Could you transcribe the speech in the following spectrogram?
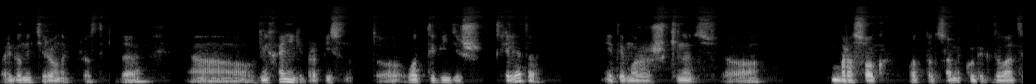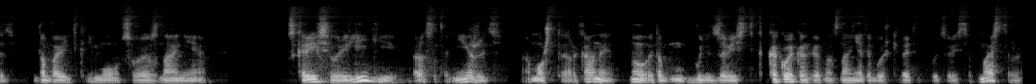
регламентировано как раз таки, да. А, в механике прописано, что вот ты видишь скелета, и ты можешь кинуть а, бросок, вот тот самый кубик 20, добавить к нему свое знание, скорее всего, религии, раз это нежить, а может и арканы. Ну, это будет зависеть, какое конкретно знание ты будешь кидать, это будет зависеть от мастера,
